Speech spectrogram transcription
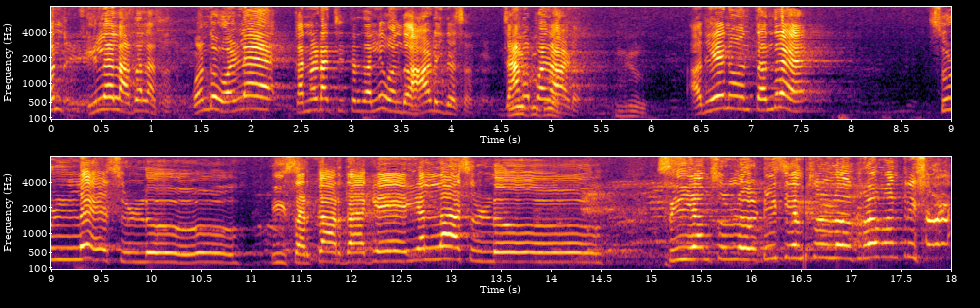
ಒಂದ್ ಇಲ್ಲ ಇಲ್ಲ ಅದಲ್ಲ ಸರ್. ಒಂದು ಒಳ್ಳೆ ಕನ್ನಡ ಚಿತ್ರದಲ್ಲಿ ಒಂದು ಹಾಡು ಇದೆ ಸರ್. ಜಾನಪದ ಹಾಡು. ಅದೇನು ಅಂತಂದ್ರೆ ಸುಳ್ಳೇ ಸುಳ್ಳು. ಈ ಸರ್ಕಾರದಾಗೆ ಎಲ್ಲ ಸುಳ್ಳು. ಸಿ ಎಂ ಸುಳ್ಳು ಡಿ ಸಿ ಎಂ ಸುಳ್ಳು ಗೃಹ ಮಂತ್ರಿ ಸುಳ್ಳು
